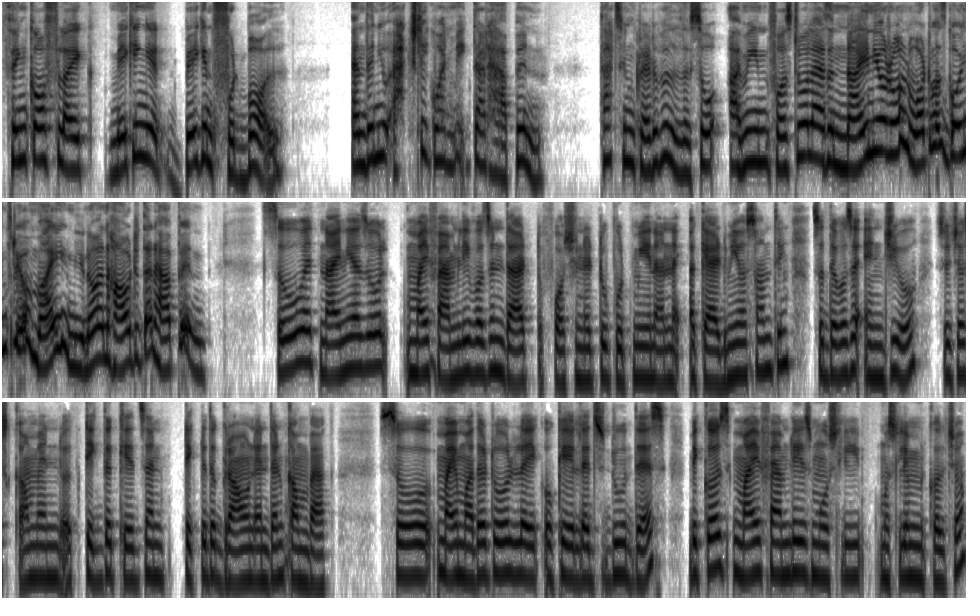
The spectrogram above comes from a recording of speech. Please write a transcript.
think of like making it big in football, and then you actually go and make that happen. That's incredible. So, I mean, first of all, as a nine year old, what was going through your mind, you know, and how did that happen? So at nine years old, my family wasn't that fortunate to put me in an academy or something. So there was an NGO. So just come and uh, take the kids and take to the ground and then come back. So my mother told like, okay, let's do this because my family is mostly Muslim culture.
